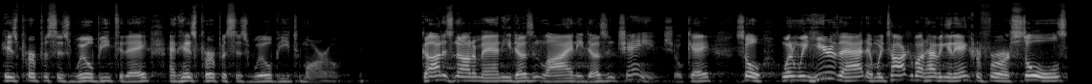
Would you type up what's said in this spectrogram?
his purposes will be today, and his purposes will be tomorrow. God is not a man, he doesn't lie, and he doesn't change, okay? So when we hear that and we talk about having an anchor for our souls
